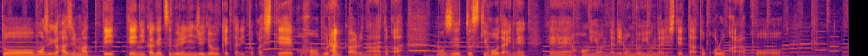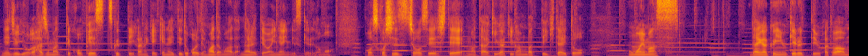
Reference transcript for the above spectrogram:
ともう授業始まっていって2ヶ月ぶりに授業を受けたりとかしてこうブランクあるなとかもうずっと好き放題ね、えー、本読んだり論文読んだりしてたところからこうね、授業が始まってこうペース作っていかなきゃいけないっていうところでまだまだ慣れてはいないんですけれどもこう少しずつ調整してまた秋学期頑張っていきたいと思います思います。大学院受けるっていう方は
